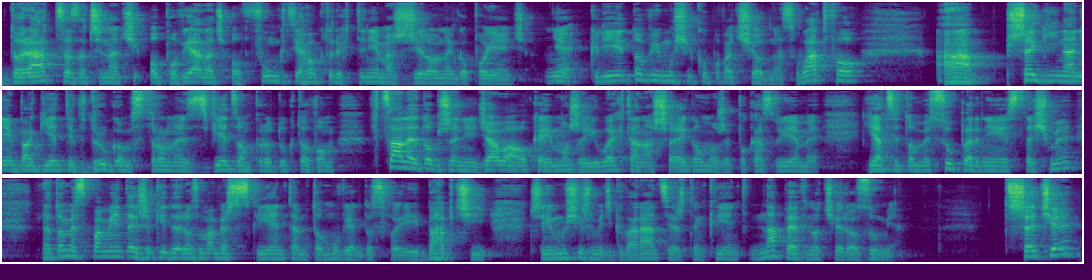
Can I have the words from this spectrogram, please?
doradca zaczyna ci opowiadać o funkcjach, o których ty nie masz zielonego pojęcia. Nie, klientowi musi kupować się od nas łatwo, a przeginanie bagiety w drugą stronę z wiedzą produktową wcale dobrze nie działa. Ok, może i łechta naszego, może pokazujemy, jacy to my super nie jesteśmy. Natomiast pamiętaj, że kiedy rozmawiasz z klientem, to mów jak do swojej babci, czyli musisz mieć gwarancję, że ten klient na pewno cię rozumie. Trzecie,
